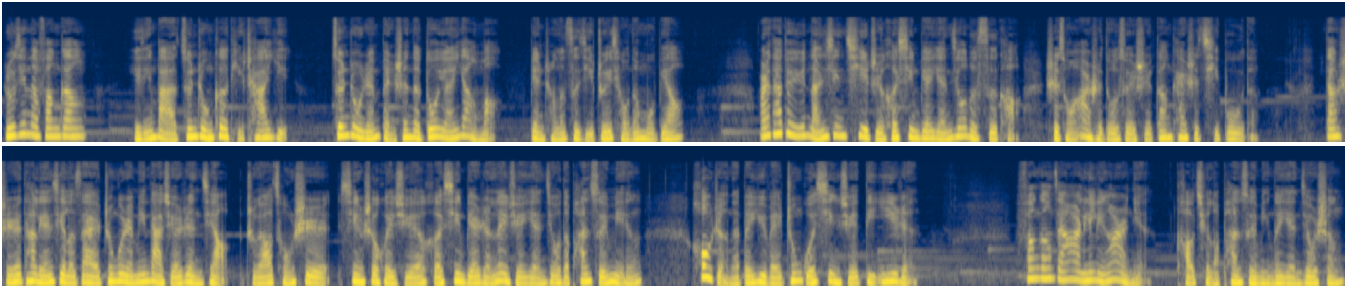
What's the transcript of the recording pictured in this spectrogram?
如今的方刚已经把尊重个体差异、尊重人本身的多元样貌变成了自己追求的目标。”而他对于男性气质和性别研究的思考，是从二十多岁时刚开始起步的。当时他联系了在中国人民大学任教、主要从事性社会学和性别人类学研究的潘绥铭，后者呢被誉为中国性学第一人。方刚在二零零二年考取了潘绥铭的研究生。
